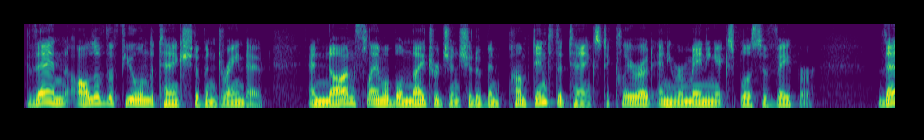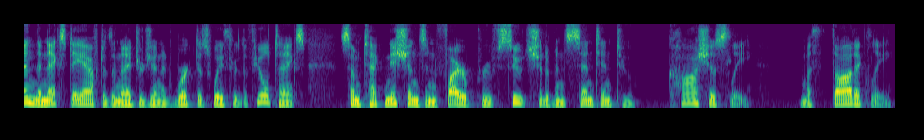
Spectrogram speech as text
Then all of the fuel in the tank should have been drained out, and non flammable nitrogen should have been pumped into the tanks to clear out any remaining explosive vapor. Then, the next day after the nitrogen had worked its way through the fuel tanks, some technicians in fireproof suits should have been sent in to cautiously, methodically,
